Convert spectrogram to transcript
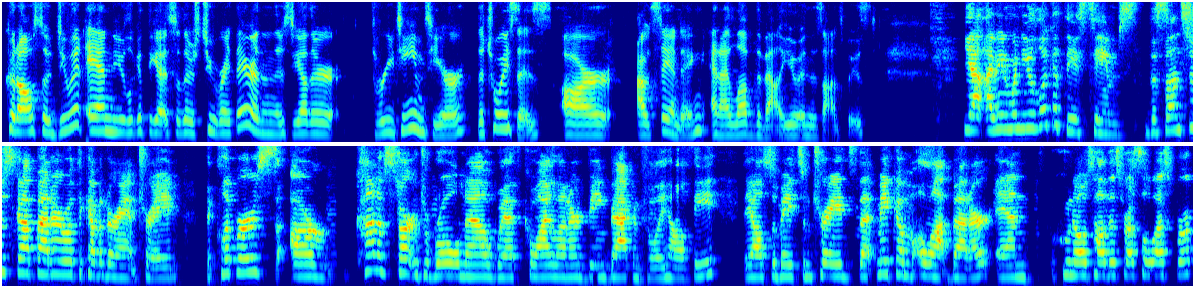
could also do it. And you look at the so there's two right there, and then there's the other three teams here. The choices are outstanding, and I love the value in this odds boost. Yeah, I mean, when you look at these teams, the Suns just got better with the Kevin Durant trade. The Clippers are kind of starting to roll now with Kawhi Leonard being back and fully healthy. They also made some trades that make them a lot better. And who knows how this Russell Westbrook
